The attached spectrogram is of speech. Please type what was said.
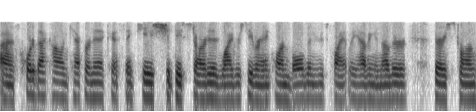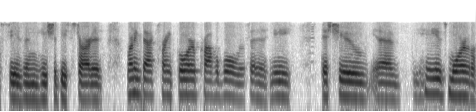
Uh, quarterback Colin Kaepernick, I think he should be started. Wide receiver Anquan Boldin, who's quietly having another very strong season, he should be started. Running back Frank Gore, probable with a knee issue. Uh, he's more of a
